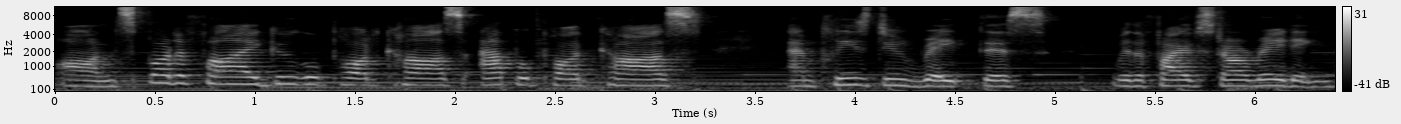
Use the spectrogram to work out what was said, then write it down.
on Spotify, Google Podcasts, Apple Podcasts, and please do rate this with a five star rating.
